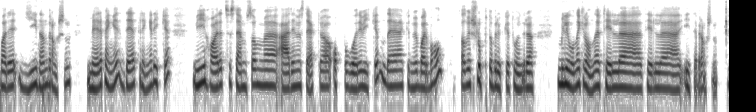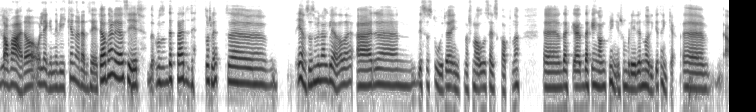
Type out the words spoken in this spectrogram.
bare gi den bransjen mer penger. Det trenger de ikke. Vi har et system som eh, er investert oppe og går i Viken. Det kunne vi bare beholdt. Så hadde vi sluppet å bruke 200 millioner kroner til, eh, til eh, IT-bransjen. La være å legge ned Viken, er det du sier? Ja, det er det jeg sier. Altså, Dette er rett og slett Det eneste som vil ha glede av det, er disse store internasjonale selskapene. Eh, det, er ikke, det er ikke engang penger som blir i Norge, tenker jeg. Eh, ja,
